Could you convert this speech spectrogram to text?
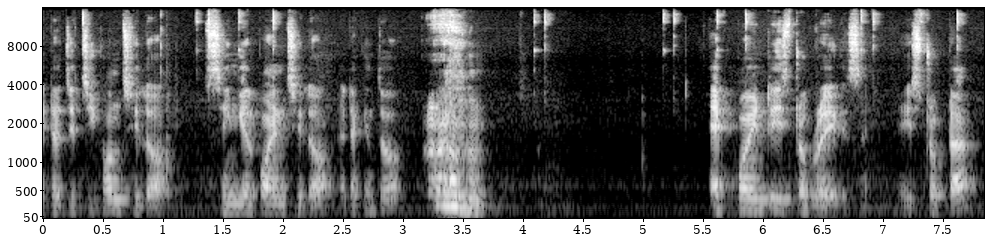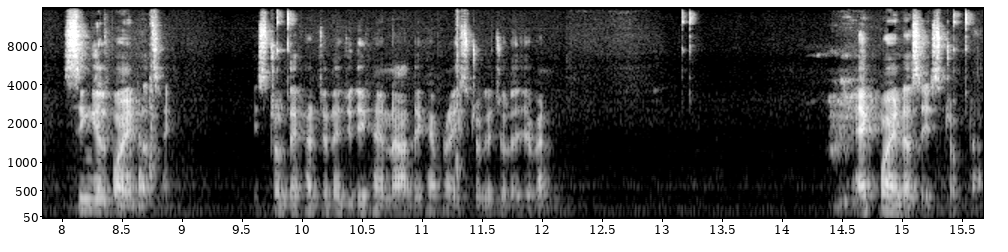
এটা যে চিকন ছিল সিঙ্গেল পয়েন্ট ছিল, এটা কিন্তু এক পয়েন্টে স্ট্রোক রয়ে গেছে। এই স্ট্রোকটা সিঙ্গেল পয়েন্ট আছে। স্ট্রোক দেখার জন্য যদি এখানে না দেখে আপনারা স্ট্রোকে চলে যাবেন। এক পয়েন্ট আছে স্ট্রোকটা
